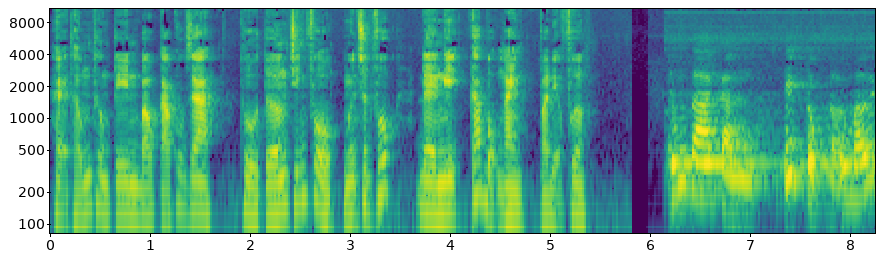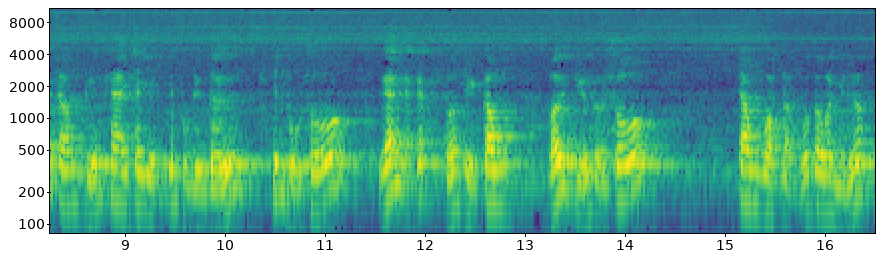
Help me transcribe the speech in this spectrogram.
hệ thống thông tin báo cáo quốc gia, Thủ tướng Chính phủ Nguyễn Xuân Phúc đề nghị các bộ ngành và địa phương. Chúng ta cần tiếp tục đổi mới trong triển khai xây dựng chính phủ điện tử, chính phủ số gắn cải cách quản trị công với chuyển đổi số trong hoạt động của cơ quan nhà nước.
